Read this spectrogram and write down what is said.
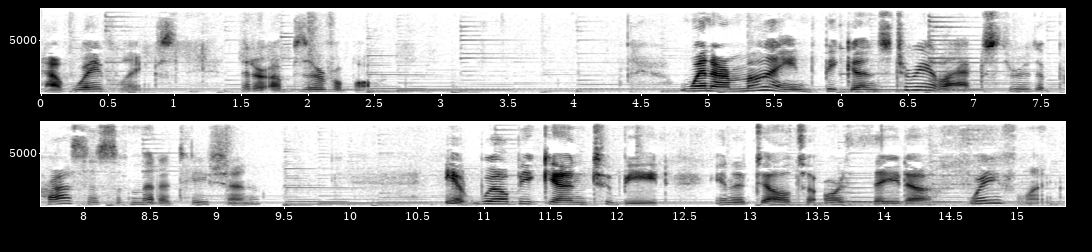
have wavelengths that are observable. When our mind begins to relax through the process of meditation, it will begin to beat in a delta or theta wavelength.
